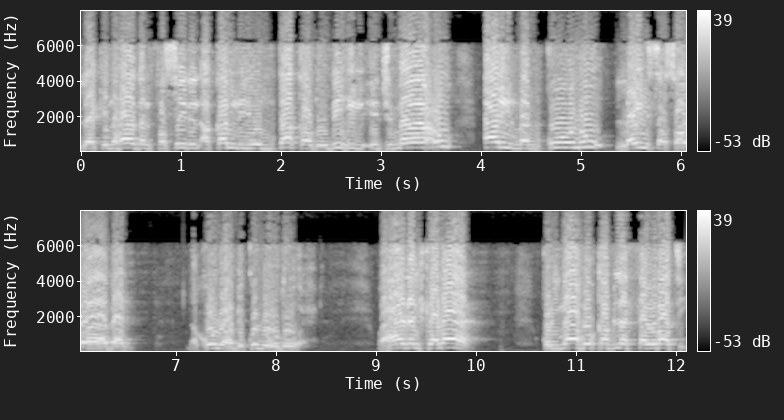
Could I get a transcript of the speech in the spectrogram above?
لكن هذا الفصيل الأقل ينتقد به الإجماع المنقول ليس صوابا. نقولها بكل وضوح. وهذا الكلام قلناه قبل الثورة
